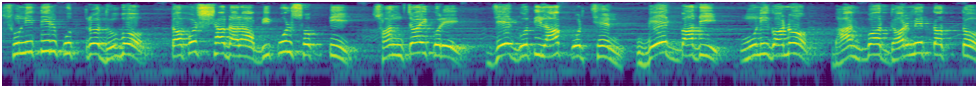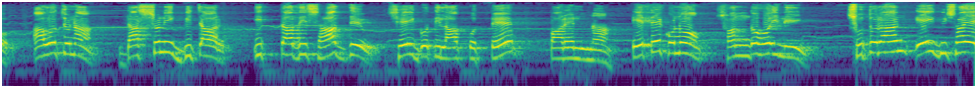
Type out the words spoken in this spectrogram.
সুনীতির পুত্র ধ্রুব, তপস্যা দ্বারা বিপুল শক্তি সঞ্চয় করে যে গতি লাভ করছেন, বেদবাদী মুনিগণ, ভাগবত ধর্মের তত্ত্ব আলোচনা, দার্শনিক বিচার ইত্যাদি সাহায্যেও সেই গতি লাভ করতে পারেন না। এতে কোনো সন্দেহই নেই। সুতরাং এই বিষয়ে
